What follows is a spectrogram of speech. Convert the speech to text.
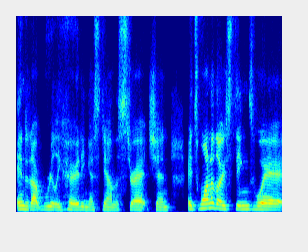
ended up really hurting us down the stretch. And it's one of those things where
